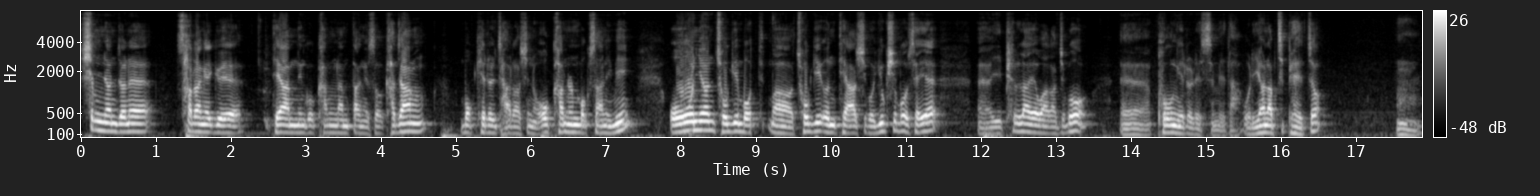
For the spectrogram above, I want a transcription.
10년 전에 사랑의 교회 대한민국 강남 땅에서 가장 목회를 잘하시는 옥하는 목사님이 5년 조기, 못, 어, 조기 은퇴하시고 65세에 이 필라에 와가지고 에, 부흥회를 했습니다. 우리 연합 집회했죠. 음,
